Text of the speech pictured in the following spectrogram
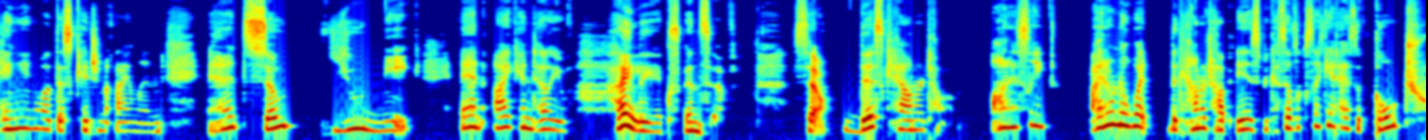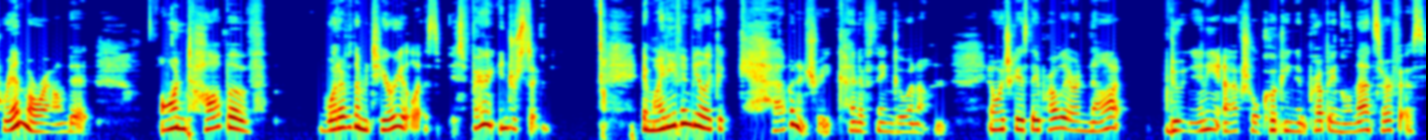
hanging about this kitchen island. And it's so unique. And I can tell you, highly expensive. So, this countertop, honestly, I don't know what the countertop is because it looks like it has a gold trim around it on top of whatever the material is. It's very interesting. It might even be like a cabinetry kind of thing going on, in which case they probably are not doing any actual cooking and prepping on that surface.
